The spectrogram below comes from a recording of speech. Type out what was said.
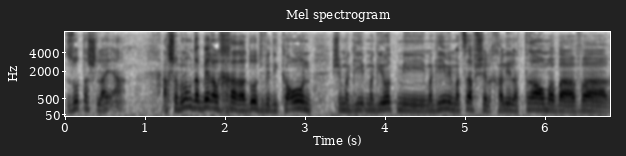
זאת אשליה. עכשיו, אני לא מדבר על חרדות ודיכאון שמגיעים ממצב של חלילה טראומה בעבר,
